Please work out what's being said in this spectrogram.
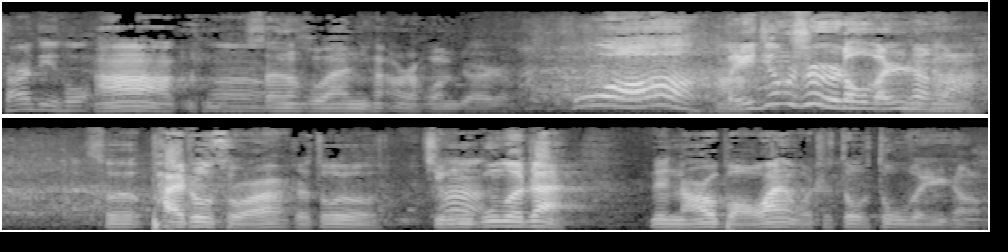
全是地图，啊，嗯三环你看二环边上，嚯，北京市都纹上了，所有派出所这都有，警务工作站那哪儿有保安，我这都都纹上了。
